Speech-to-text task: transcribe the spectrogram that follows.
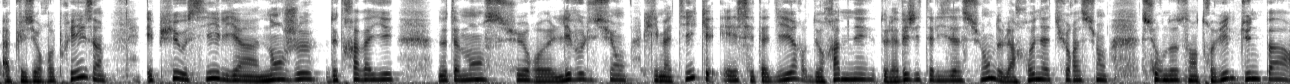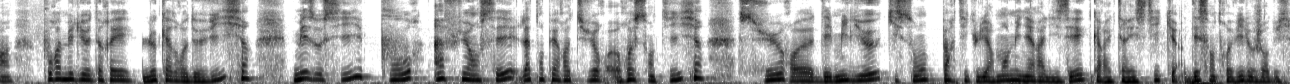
à plusieurs reprises. Et puis aussi, il y a un enjeu de travailler notamment sur l'évolution climatique et c'est c'est-à-dire de ramener de la végétalisation, de la renaturation sur nos centres-villes, d'une part pour améliorer le cadre de vie, mais aussi pour influencer la température ressentie sur euh, des milieux qui sont particulièrement minéralisés, caractéristiques des centres-villes aujourd'hui.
